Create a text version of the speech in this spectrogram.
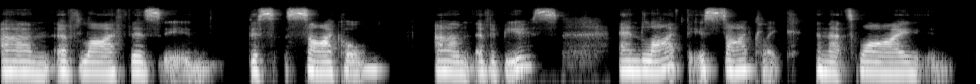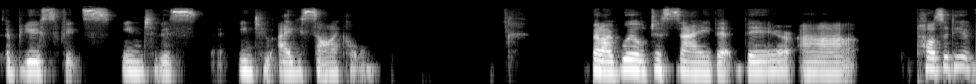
um, of life, there's eh, this cycle um, of abuse, and life is cyclic. And that's why abuse fits into this into a cycle. But I will just say that there are positive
